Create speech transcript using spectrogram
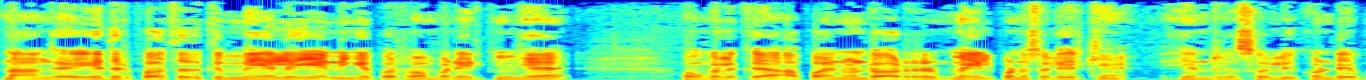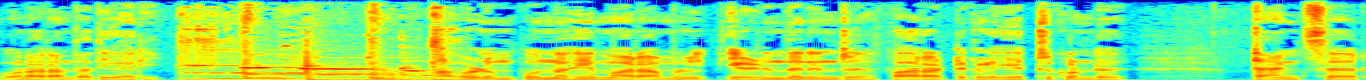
நாங்கள் எதிர்பார்த்ததுக்கு மேலேயே நீங்கள் பெர்ஃபார்ம் பண்ணியிருக்கீங்க. உங்களுக்கு அப்பாயின்மெண்ட் ஆர்டர் மெயில் பண்ண சொல்லியிருக்கேன் என்று சொல்லிக்கொண்டே போனார் அந்த அதிகாரி. அவளும் புன்னகை மாறாமல் எழுந்து நின்று பாராட்டுகளை ஏற்றுக்கொண்டு தேங்க்ஸ் சார்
